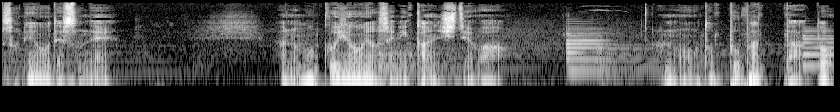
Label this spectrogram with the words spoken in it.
それをですね、あの、木曜寄せに関しては、あの、トップバッターと、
